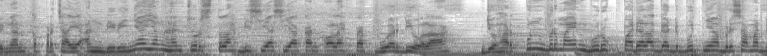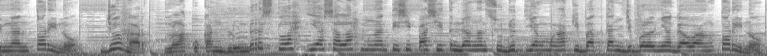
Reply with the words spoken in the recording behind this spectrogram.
Dengan kepercayaan dirinya yang hancur setelah disia-siakan oleh Pep Guardiola, Joe Hart pun bermain buruk pada laga debutnya bersama dengan Torino. Joe Hart melakukan blunder setelah ia salah mengantisipasi tendangan sudut yang mengakibatkan jebolnya gawang Torino.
